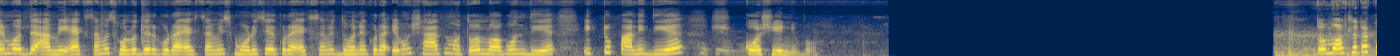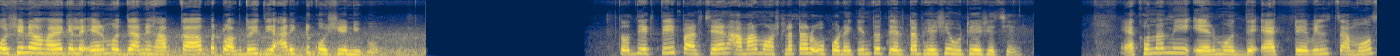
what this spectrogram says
এর মধ্যে আমি এক চামচ হলুদের গুঁড়া, এক চামচ মরিচের গুঁড়া, এক চামচ ধনে গুঁড়া এবং স্বাদ মতো লবণ দিয়ে একটু পানি দিয়ে কষিয়ে নিব। তো মশলাটা কষিয়ে নেওয়া হয়ে গেলে এর মধ্যে আমি হাফ কাপ টক দই দিয়ে আরেকটু কষিয়ে নিব। তো দেখতেই পারছেন আমার মশলাটার উপরে কিন্তু তেলটা ভেসে উঠে এসেছে। এখন আমি এর মধ্যে এক টেবিল চামচ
